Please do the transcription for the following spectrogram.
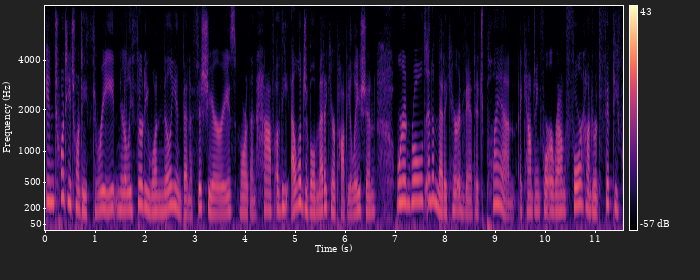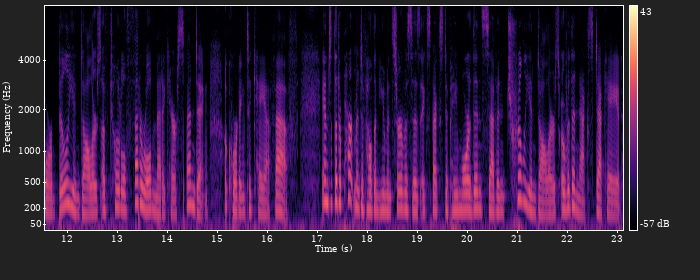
In 2023, nearly 31 million beneficiaries, more than half of the eligible Medicare population, were enrolled in a Medicare Advantage plan, accounting for around $454 billion of total federal Medicare spending, according to KFF. And the Department of Health and Human Services expects to pay more than $7 trillion over the next decade.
